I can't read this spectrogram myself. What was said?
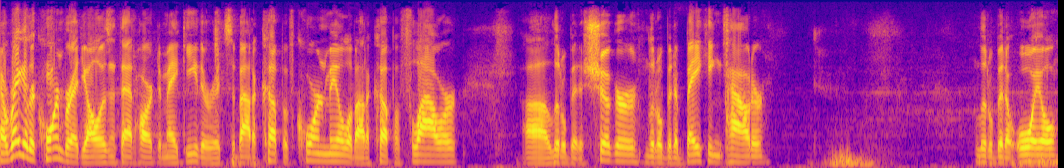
Now, regular cornbread, y'all, isn't that hard to make either. It's about a cup of cornmeal, about a cup of flour, uh, a little bit of sugar, a little bit of baking powder, a little bit of oil.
